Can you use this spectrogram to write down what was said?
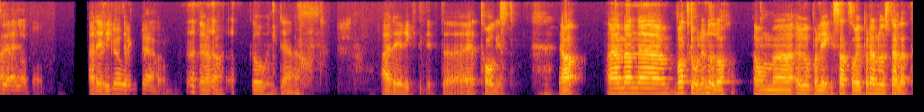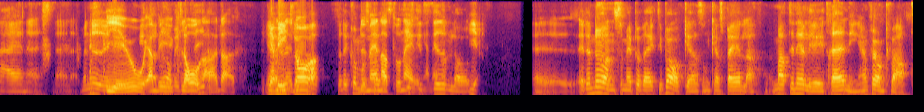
Så jävla bra. Ja, det är riktigt. Going down. Ja, going down. Ja, det är riktigt eh, tragiskt. Ja, eh, men eh, vad tror ni nu då om eh, Europa League? Satsar vi på det nu istället? Nej, nej, nej, nej. Men nu Jo, ja, vi är gått klara där. Ja, vi är klara. Så det kommer Du att menar turneringen, skunlag. Ja. Eh, är det någon som är på väg tillbaka som kan spela? Martinelli är i träning. Han får en kvart.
